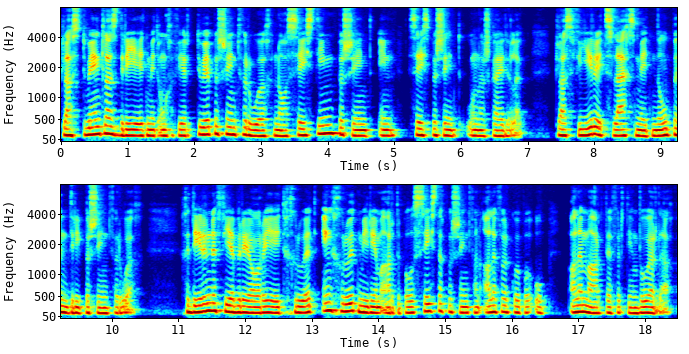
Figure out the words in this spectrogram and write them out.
Klas 2 en klas 3 het met ongeveer 2% verhoog na 16% en 6% onderskeidelik. Klas 4 het slegs met 0.3% verhoog. Gedurende Februarie het groot en groot medium aartappels 60% van alle verkope op alle markte verteenwoordig.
